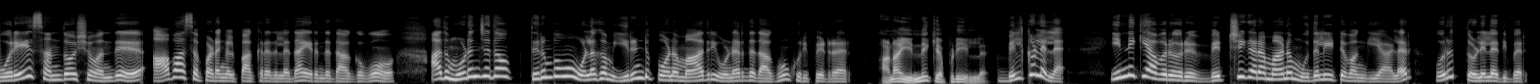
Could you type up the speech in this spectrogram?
ஒரே சந்தோஷம் வந்து ஆபாச படங்கள் பார்க்கறதுல தான் இருந்ததாகவும் அது முடிஞ்சதும் திரும்பவும் உலகம் இருண்டு போன மாதிரி உணர்ந்ததாகவும் குறிப்பிடுறார். ஆனா இன்னைக்கு அப்படி இல்ல. பில்குல் இல்ல. இன்னைக்கு அவர் ஒரு வெற்றிகரமான முதலீட்டு வங்கியாளர் ஒரு தொழிலதிபர்.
